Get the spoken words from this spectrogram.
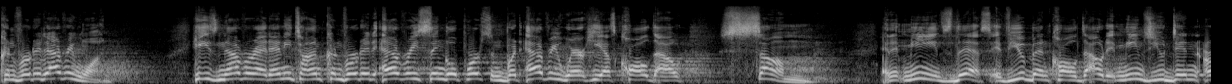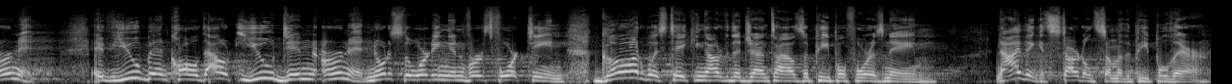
converted everyone. He's never at any time converted every single person, but everywhere He has called out some. And it means this if you've been called out, it means you didn't earn it. If you've been called out, you didn't earn it. Notice the wording in verse 14 God was taking out of the Gentiles a people for His name. Now, I think it startled some of the people there.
